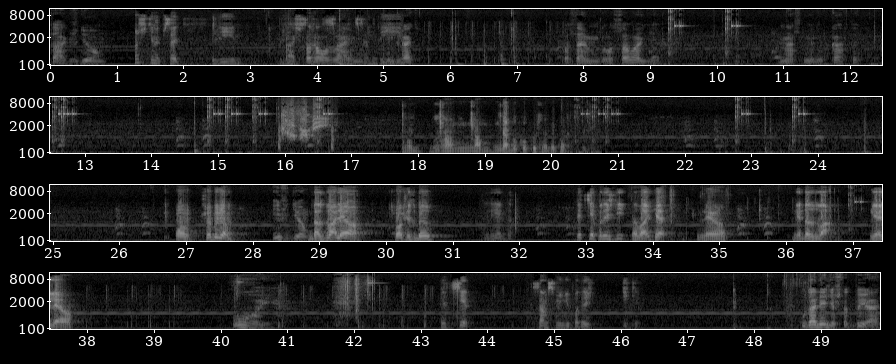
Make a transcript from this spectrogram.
Так, ждем. Можете написать, блин, блин, Так, продолжаем блин. играть. Поставим голосование на смену карты. Ном. Яблоко вкусно такое. О, что берем? И ждем. Даст два Лео. Офис был. Лего. Тех, подожди. Давайте. Лео. Не даст два. Не Лео. Ой, Пять сек. Сам сменю, подождите. куда лезешь-то ты, а?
